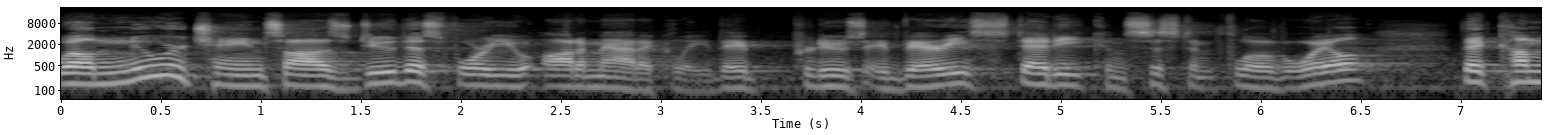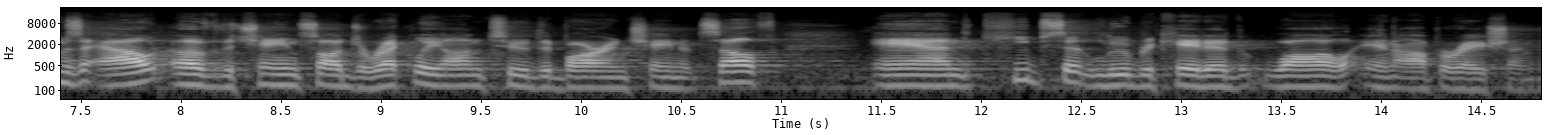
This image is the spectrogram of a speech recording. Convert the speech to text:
Well, newer chainsaws do this for you automatically. They produce a very steady, consistent flow of oil that comes out of the chainsaw directly onto the bar and chain itself and keeps it lubricated while in operation.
